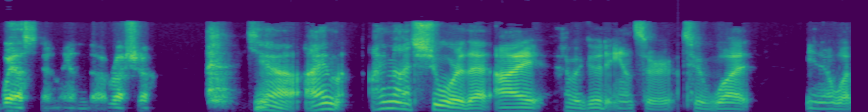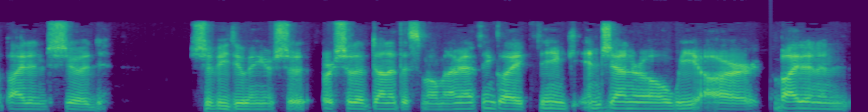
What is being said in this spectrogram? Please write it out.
West and, and uh, Russia? Yeah, I'm I'm not sure that I have a good answer to what you know what Biden should should be doing or should or should have done at this moment. I mean, I think like think in general we are Biden and,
